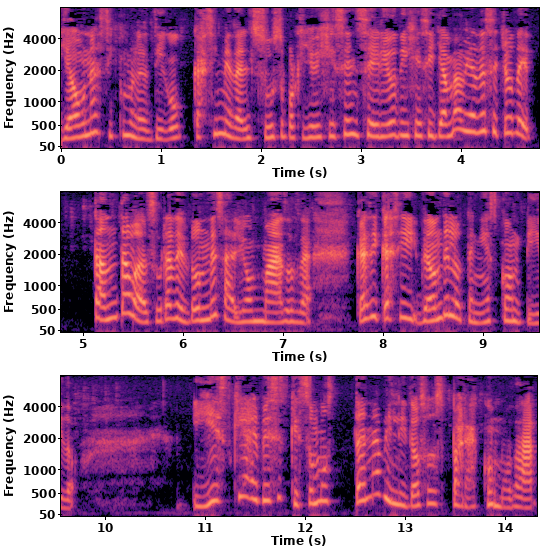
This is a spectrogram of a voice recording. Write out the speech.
Y aún así, como les digo, casi me da el susto porque yo dije, ¿es en serio? Dije, si ya me había deshecho de tanta basura, ¿de dónde salió más? O sea, casi, casi, ¿de dónde lo tenía escondido? Y es que hay veces que somos tan habilidosos para acomodar,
